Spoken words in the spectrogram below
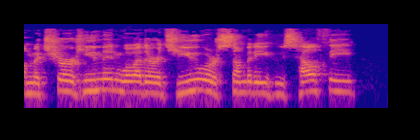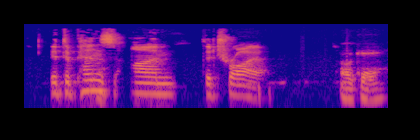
a mature human, whether it's you or somebody who's healthy. It depends on the trial. okay,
